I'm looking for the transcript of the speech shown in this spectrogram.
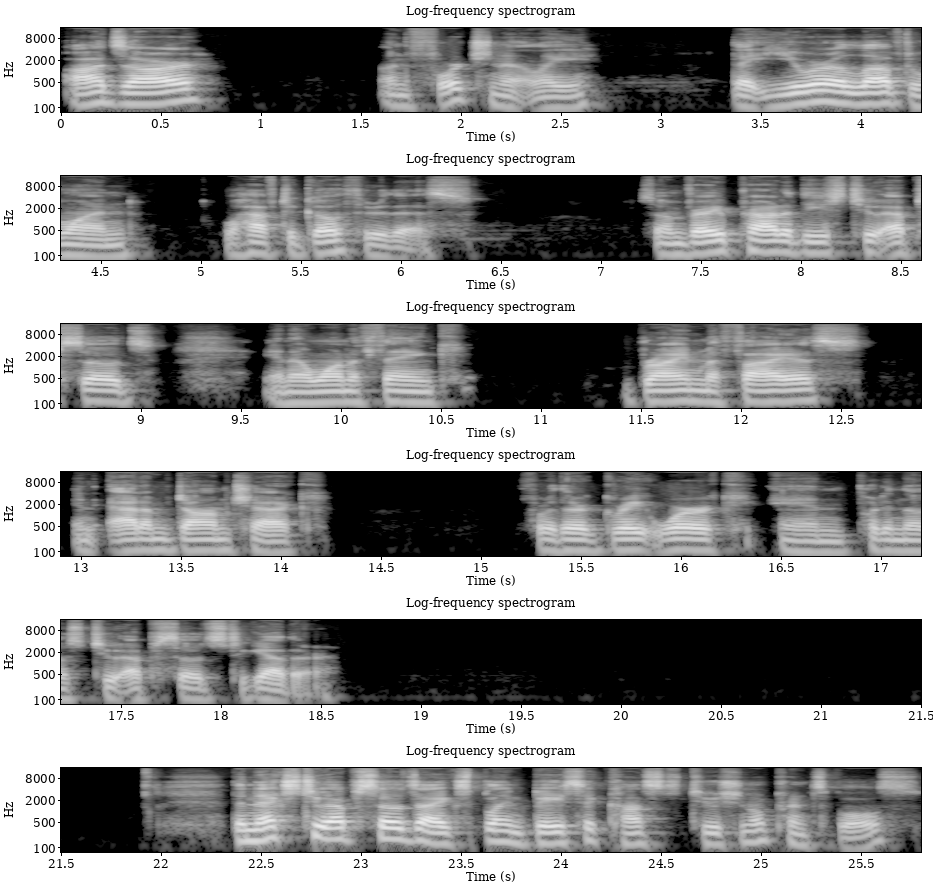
Odds are, unfortunately, that you or a loved one will have to go through this. So I'm very proud of these two episodes, and I want to thank Brian Matthias and Adam Domchak for their great work in putting those two episodes together. The next two episodes, I explain basic constitutional principles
